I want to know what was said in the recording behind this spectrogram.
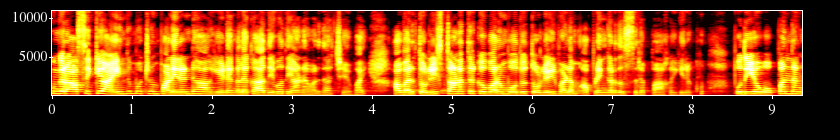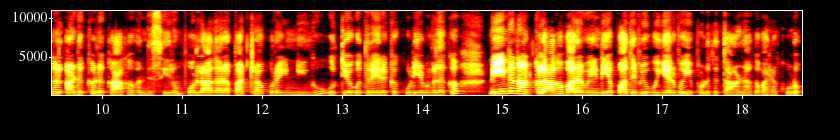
உங்கள் ராசிக்கு ஐந்து மற்றும் பன்னிரெண்டு ஆகிய இடங்களுக்கு அதிபதியானவர் தான் செவ்வாய். அவர் தொழில் ஸ்தானத்திற்கு வரும்போது தொழில் வளம் அப்படிங்கிறது சிறப்பாக இருக்கும். புதிய ஒப்பந்தங்கள் அடுக்கடுக்காக வந்து சேரும். பொருளாதார பற்றாக்குறை நீங்கும். உத்தியோகத்தில் இருக்கக்கூடியவங்களுக்கு நீண்ட நாட்களாக வர வேண்டிய பதவி உயர்வு இப்பொழுது தானாக வரக்கூடும்.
